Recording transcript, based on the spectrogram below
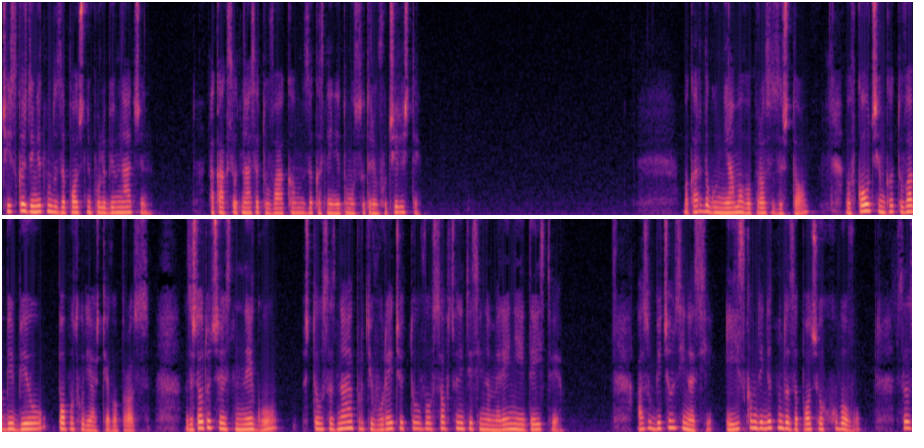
че искаш денят му да започне по любим начин. А как се отнася това към закъснението му сутрин в училище? Макар да го няма въпроса защо, в коучинга това би бил по-подходящия въпрос, защото чрез него ще осъзная противоречието в собствените си намерения и действия. Аз обичам сина си и искам денят му да започва хубаво, с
